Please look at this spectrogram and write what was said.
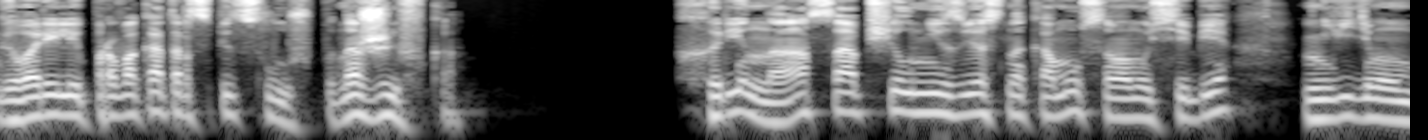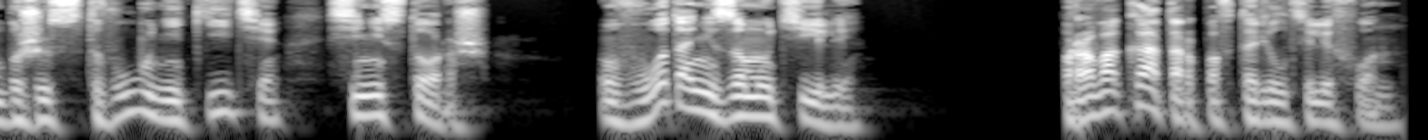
Говорили провокатор спецслужб, наживка. Хрена, сообщил неизвестно кому, самому себе, невидимому божеству, Никите, синий сторож. Вот они замутили. Провокатор, повторил телефон.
